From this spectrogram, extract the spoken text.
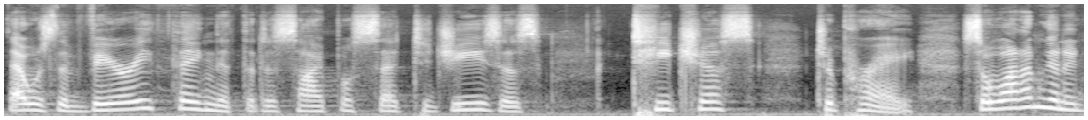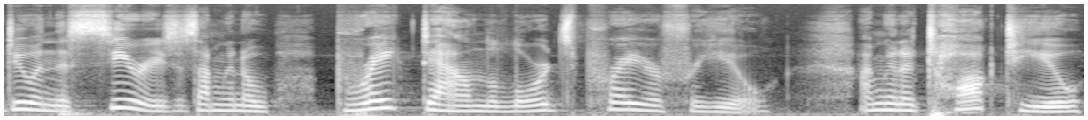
That was the very thing that the disciples said to Jesus teach us to pray. So, what I'm going to do in this series is I'm going to break down the Lord's Prayer for you. I'm going to talk to you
